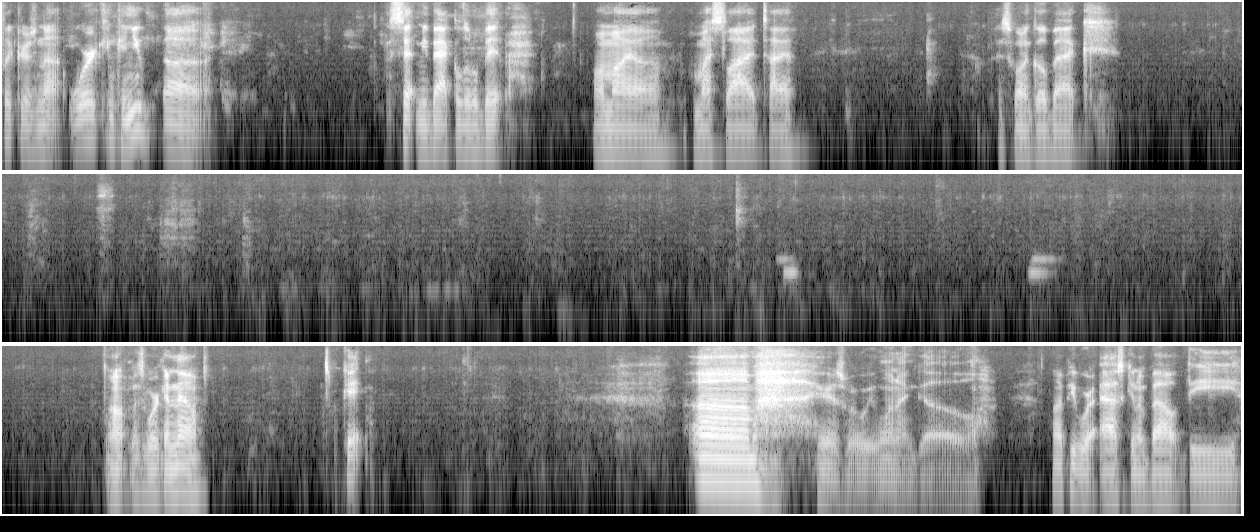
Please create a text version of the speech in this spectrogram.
Clicker's not working. Can you uh set me back a little bit on my uh on my slide, Ty? I just want to go back. Oh, it's working now. Okay. Um, here's where we want to go. A lot of people were asking about the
